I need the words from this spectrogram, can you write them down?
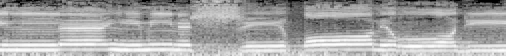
بالله من الشيطان الرجيم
